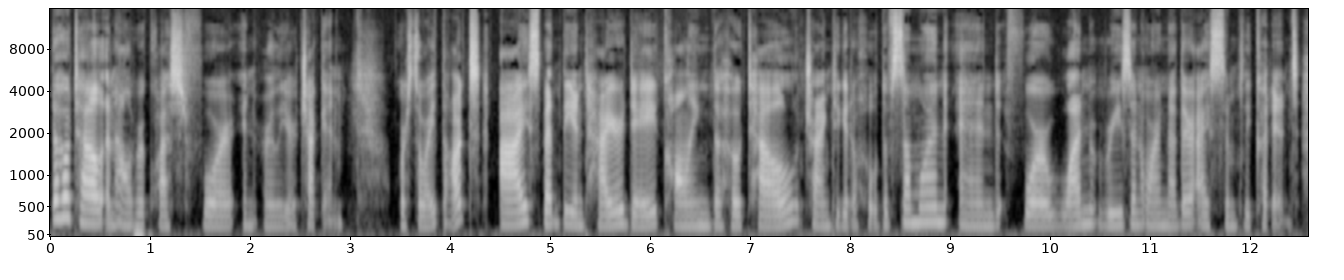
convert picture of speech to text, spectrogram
the hotel and I'll request for an earlier check in. Or so I thought. I spent the entire day calling the hotel trying to get a hold of someone, and for one reason or another, I simply couldn't.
